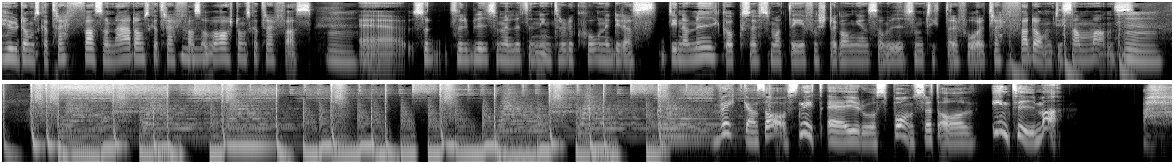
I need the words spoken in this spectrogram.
hur de ska träffas och när de ska träffas mm. och vart de ska träffas. Mm. Eh, så, så det blir som en liten introduktion i deras dynamik också eftersom att det är första gången som vi som tittare får träffa dem tillsammans. Mm. Veckans avsnitt är ju då sponsrat av Intima. Ah.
